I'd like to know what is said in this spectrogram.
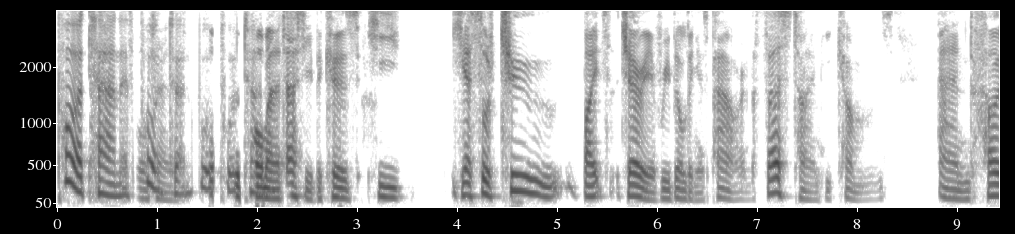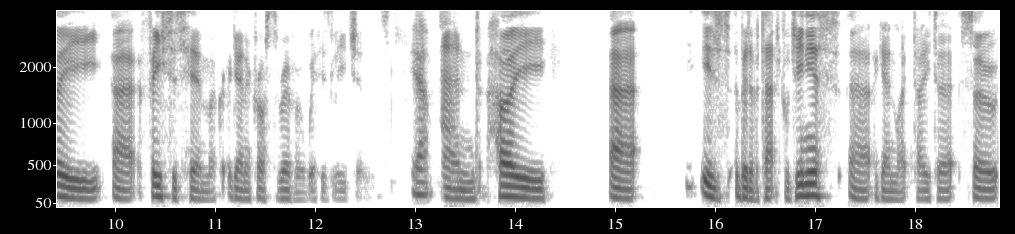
Poor Tanith, Poor poor Tanith. Tanith, poor, poor Poor Manatassi because he he has sort of two bites at the cherry of rebuilding his power. And the first time he comes and Hui uh, faces him again across the river with his legions. Yeah. And Hui uh, is a bit of a tactical genius, uh, again like Taita. So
